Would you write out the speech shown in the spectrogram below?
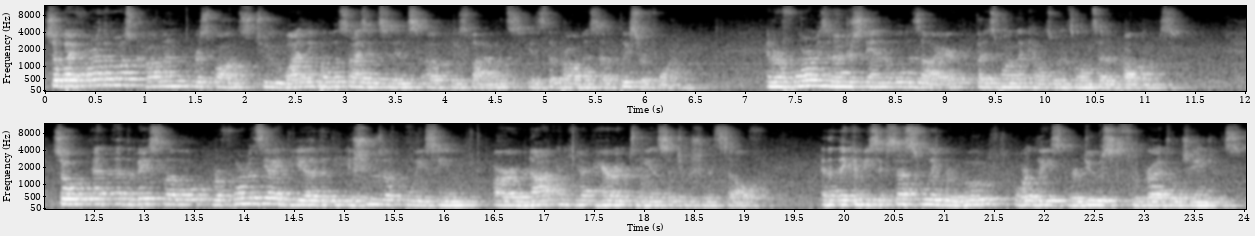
So by far the most common response to widely publicized incidents of police violence is the promise of police reform. And reform is an understandable desire, but it's one that comes with its own set of problems. So at, at the base level, reform is the idea that the issues of policing are not inherent to the institution itself, and that they can be successfully removed or at least reduced through gradual changes.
